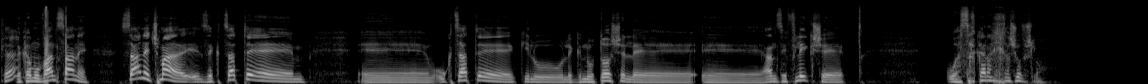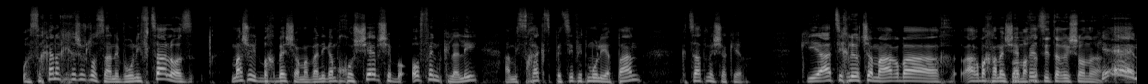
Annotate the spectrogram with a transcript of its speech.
כן. וכמובן סאנה. סאנה, תשמע, זה קצת... אה, אה, הוא קצת אה, כאילו לגנותו של אה, אה, אנסי פליק, שהוא השחקן הכי חשוב שלו. הוא השחקן הכי חשוב שלו, סאנה, והוא נפצע לו, אז משהו התבחבש שם, ואני גם חושב שבאופן כללי, המשחק ספציפית מול יפן, קצת משקר. כי היה צריך להיות שם 4-5-0. במחצית הראשונה. כן,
